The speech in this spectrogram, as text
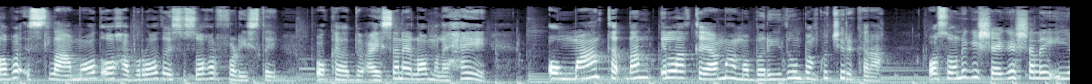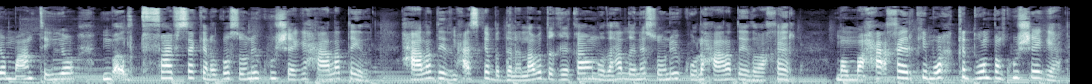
laba islaamood oo habrood isa soo hor fadhiistay oo kala ducaysanaya loo malay haye oo maanta dhan ilaa qiyaamaha mabariiduun baan ku jiri karaa? Oo soonigii sheegay shalay iyo maanta iyo five second ago soonigi kuu sheegay xaaladayda xaaladayda maxaa iska bedela laba daqiiqa aan wada hadlayna soonigi kuula xaaladayda waa kheyr ma maxaa kheyrkii ma wax ka duwan baan kuu sheegaya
